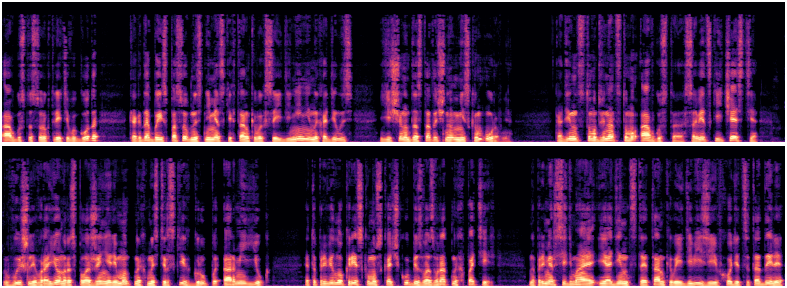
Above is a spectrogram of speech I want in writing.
августа 43 -го года, когда боеспособность немецких танковых соединений находилась еще на достаточно низком уровне. К 11-12 августа советские части вышли в район расположения ремонтных мастерских группы армии «Юг». Это привело к резкому скачку безвозвратных потерь. Например, 7-я и 11-я танковые дивизии в ходе «Цитадели»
